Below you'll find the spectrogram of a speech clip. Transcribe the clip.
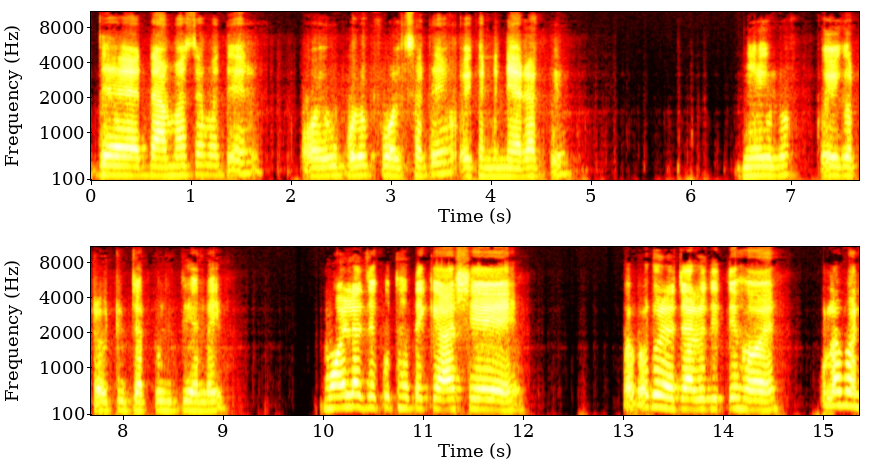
যে দাম আছে আমাদের, ওই উপরে ফল সাথে ওইখানে নিয়ে রাখবে। নিয়ে গেলো ওই ঘরটা একটু জাটপুর দিয়ে লাই। ময়লা যে কোথা থেকে আসে, তারপর করে ঝাড়ু দিতে হয়। পোলাপান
